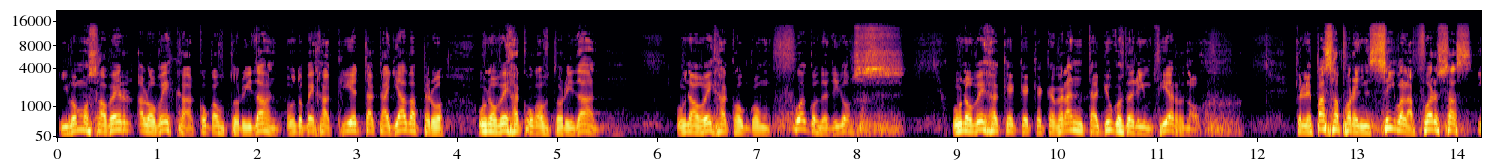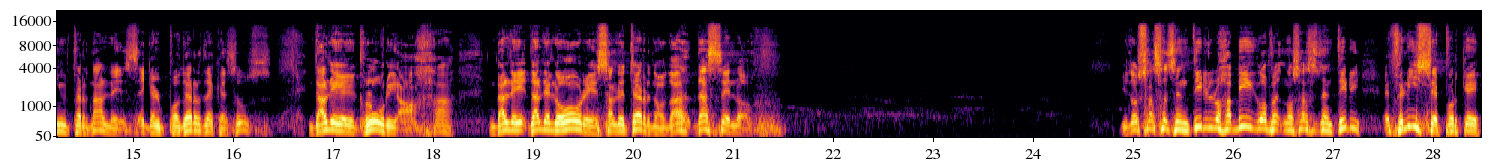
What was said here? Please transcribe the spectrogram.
Y vamos a ver a la oveja con autoridad. Una oveja quieta, callada, pero una oveja con autoridad. Una oveja con, con fuego de Dios. Una oveja que, que- que quebranta yugos del infierno. que le pasa por encima las fuerzas infernales en el poder de Jesús. Dale gloria, dale, dale loores al Eterno, dá- dáselo. Y nos hace sentir los amigos, nos hace sentir eh, felices porque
